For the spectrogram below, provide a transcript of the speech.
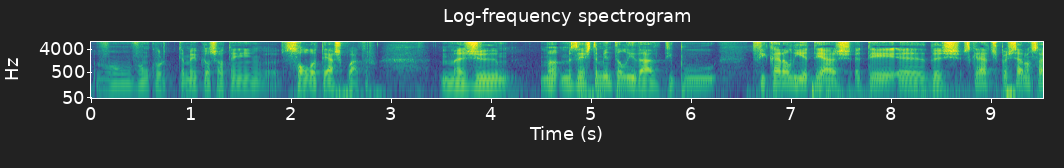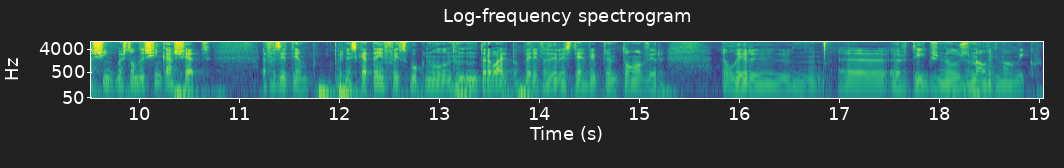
vão, vão curtir também, porque eles só têm sol até às 4. Mas, eh, mas esta mentalidade, tipo, de ficar ali até às. Até, uh, das, se calhar despacharam-se às 5, mas estão das 5 às 7 a fazer tempo. E depois nem sequer têm Facebook no, no, trabalho para poderem fazer esse tempo e, portanto, estão a ver. a ler uh, artigos no Jornal Económico.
